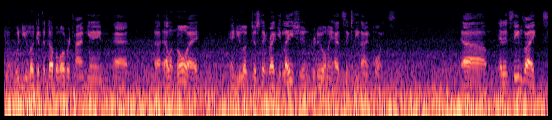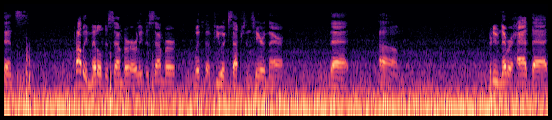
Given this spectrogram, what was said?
You know, when you look at the double overtime game at uh, Illinois, and you look just at regulation, Purdue only had 69 points. Um, and it seems like since probably middle December, early December, with a few exceptions here and there, that um, Purdue never had that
